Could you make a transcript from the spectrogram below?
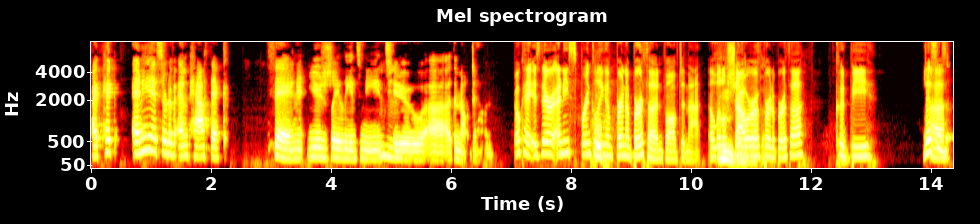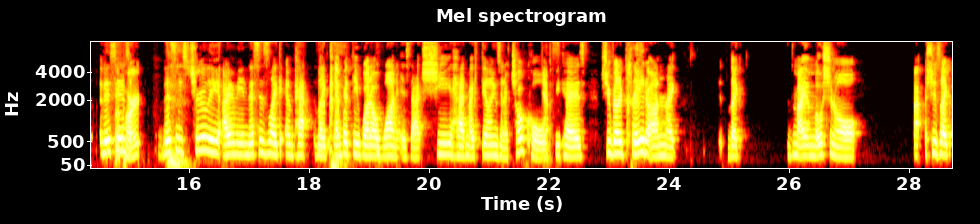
I pick any sort of empathic thing usually leads me Mhm. to uh, the meltdown. Okay, is there any sprinkling of Berna Bertha involved in that? A little Mm, Berna shower of Bertha. Berna Bertha could be This Uh, is this a is part. this is truly i mean this is like empath like empathy 101 is that she had my feelings in a chokehold Yes. because she really played on like like my emotional uh, she's like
